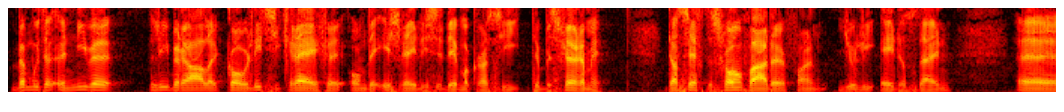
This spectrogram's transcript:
We moeten een nieuwe liberale coalitie krijgen om de Israëlische democratie te beschermen. Dat zegt de schoonvader van Julie Edelstein, uh,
